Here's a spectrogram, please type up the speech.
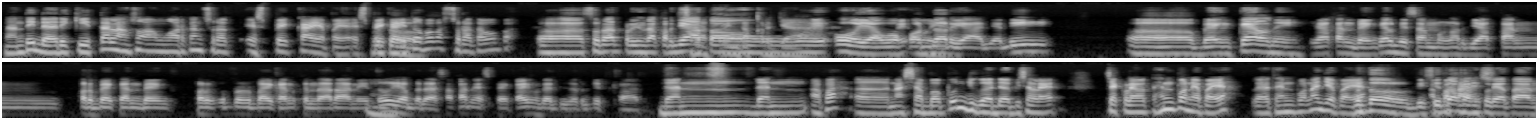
nanti dari kita langsung mengeluarkan surat SPK ya Pak ya. SPK Betul. itu apa Pak? Surat apa Pak? Eh, surat perintah kerja Surat atau perintah kerja. WO ya work WO order ya. Jadi eh, bengkel nih ya kan bengkel bisa mengerjakan perbaikan per- perbaikan kendaraan itu Hmm. ya berdasarkan SPK yang sudah diterbitkan. Dan dan apa? eh, nasabah pun juga ada bisa le- cek lewat handphone ya Pak ya. Lewat handphone aja Pak ya. Betul, di situ Apakah akan kelihatan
